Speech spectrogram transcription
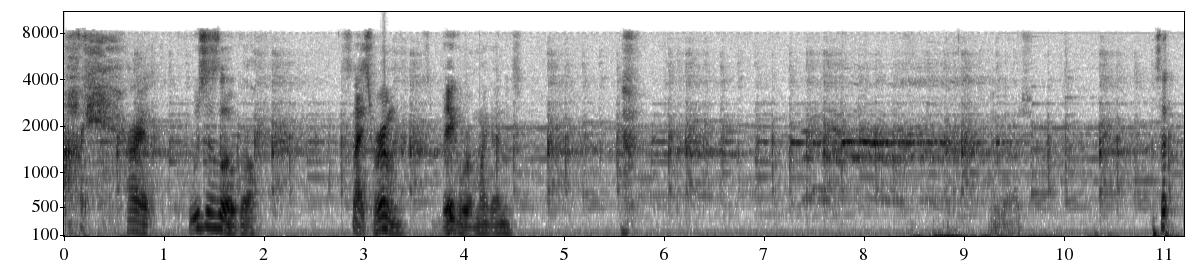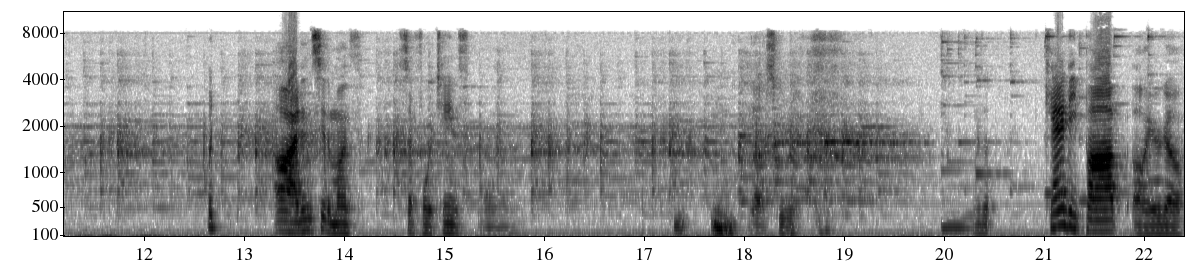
Okay, alright. Who's this little girl? It's a nice room. It's a big room, my goodness. oh my gosh. Is that... What? Oh, I didn't see the month. It's the 14th. Oh, mm-hmm. oh excuse me. Candy Pop. Oh, here we go.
